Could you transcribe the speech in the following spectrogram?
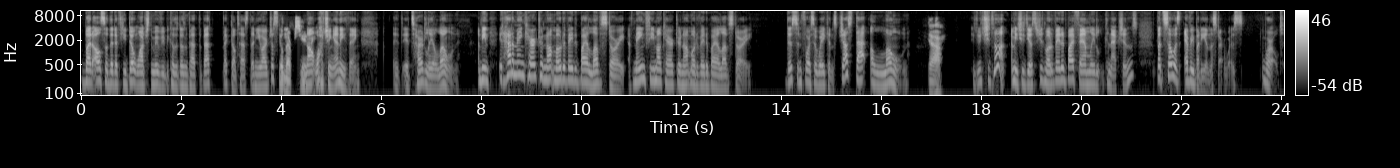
but also that if you don't watch the movie because it doesn't pass the Be- Bechdel test, then you are just You'll never see not anything. watching anything. It, it's hardly alone. I mean, it had a main character not motivated by a love story, a main female character not motivated by a love story. This in Force Awakens, just that alone. Yeah. She's not. I mean, she's just she's motivated by family connections, but so is everybody in the Star Wars world,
